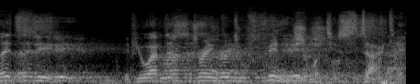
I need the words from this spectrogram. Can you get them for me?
Let's see if you have the strength to finish what you started.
